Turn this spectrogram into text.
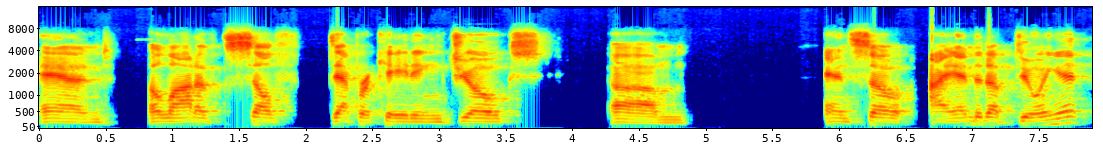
and a lot of self-deprecating jokes. Um, and so I ended up doing it,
